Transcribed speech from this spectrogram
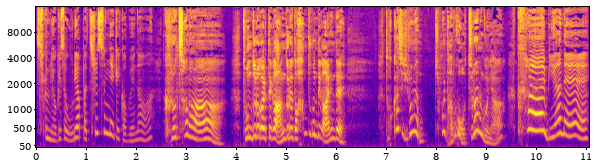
지금 여기서 우리 아빠 칠순 얘기가 왜 나와? 그렇잖아. 돈 들어갈 때가 안 그래도 한두 군데가 아닌데 너까지 이러면 정말 나보고 어쩌라는 거냐? 그래 미안해.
